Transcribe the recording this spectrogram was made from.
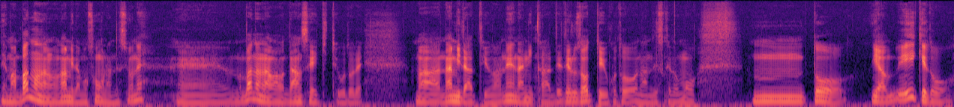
でまあバナナの涙もそうなんですよね、えー、バナナは男性器ということでまあ涙っていうのはね何か出てるぞっていうことなんですけどもうーんと、いや、ええけど、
